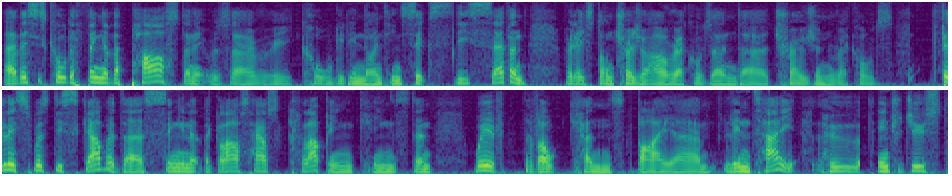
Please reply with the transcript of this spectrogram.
Uh, this is called A Thing of the Past and it was uh, recorded in 1967, released on Treasure Isle Records and uh, Trojan Records. Phyllis was discovered uh, singing at the Glasshouse Club in Kingston with the Vulcans by um, Lynn Taitt, who introduced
